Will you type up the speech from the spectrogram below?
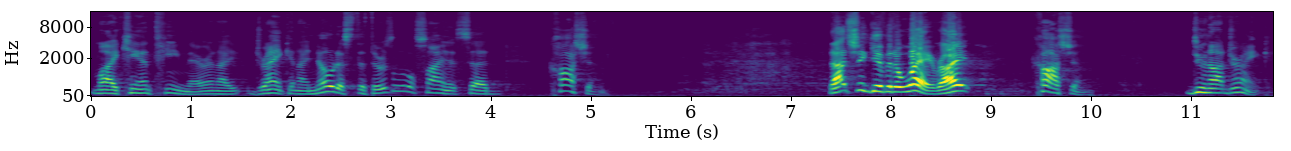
my canteen there, and I drank, and I noticed that there was a little sign that said, "Caution." that should give it away, right? Caution. Do not drink.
